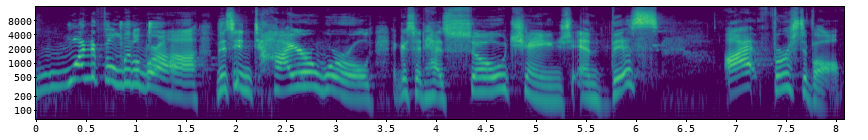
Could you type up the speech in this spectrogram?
wonderful little bra, this entire world, like I said, has so changed. And this, I first of all,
